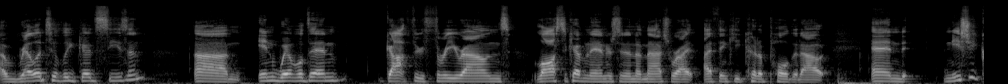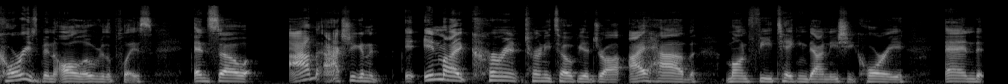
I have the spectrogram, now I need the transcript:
a relatively good season um, in Wimbledon. Got through three rounds, lost to Kevin Anderson in a match where I, I think he could have pulled it out. And Nishikori's been all over the place. And so I'm actually going to, in my current Turnitopia draw, I have Monfi taking down Nishikori. And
